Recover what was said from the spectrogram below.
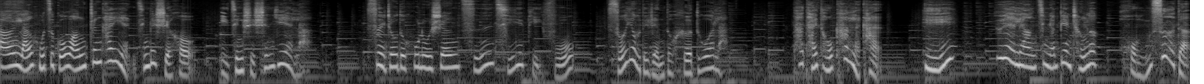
当蓝胡子国王睁开眼睛的时候，已经是深夜了。四周的呼噜声此起彼伏，所有的人都喝多了。他抬头看了看，咦，月亮竟然变成了红色的。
